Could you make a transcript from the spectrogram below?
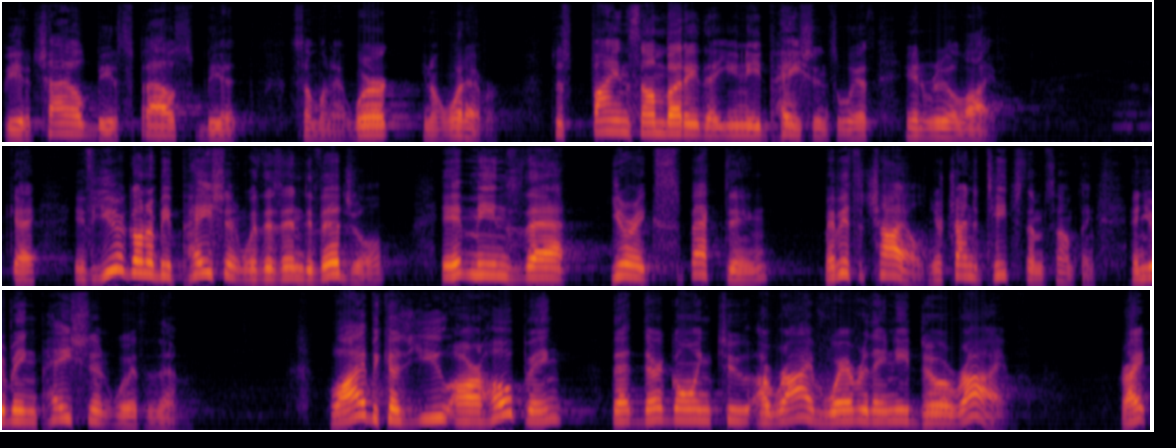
be it a child, be it a spouse, be it someone at work, you know, whatever. Just find somebody that you need patience with in real life. Okay? If you're going to be patient with this individual, it means that you're expecting, maybe it's a child, and you're trying to teach them something, and you're being patient with them. Why? Because you are hoping that they're going to arrive wherever they need to arrive. Right?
